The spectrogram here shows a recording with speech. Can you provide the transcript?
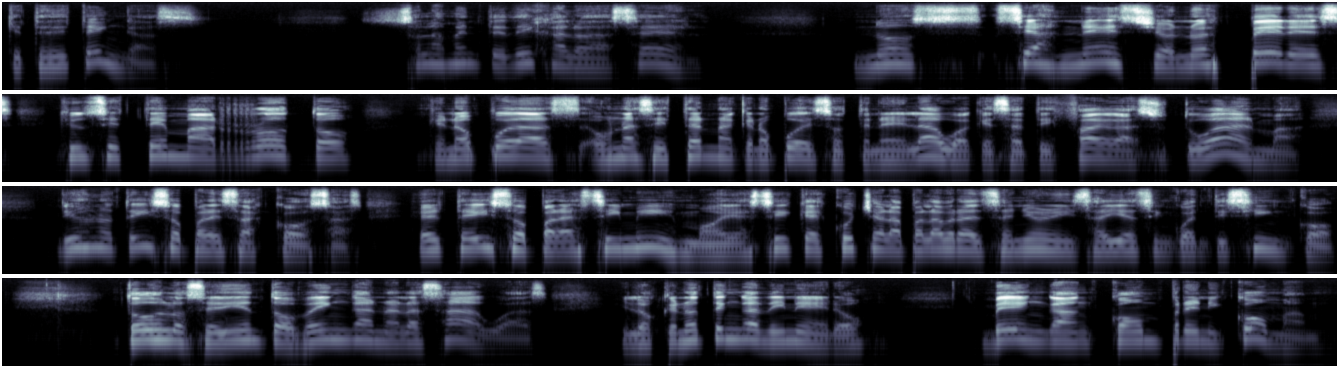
que te detengas. Solamente déjalo de hacer. No seas necio, no esperes que un sistema roto, que no puedas, o una cisterna que no puede sostener el agua, que satisfaga tu alma. Dios no te hizo para esas cosas, Él te hizo para sí mismo. Y así que escucha la palabra del Señor en Isaías 55. Todos los sedientos vengan a las aguas, y los que no tengan dinero, vengan, compren y coman.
